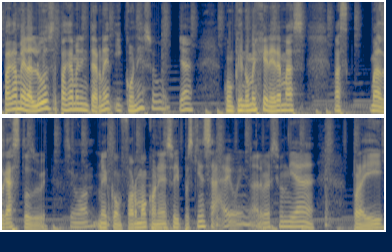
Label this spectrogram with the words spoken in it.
Págame la luz, págame el internet y con eso, güey. Ya. Con que no me genere más, más, más gastos, güey. Me conformo con eso y pues quién sabe, güey. A ver si un día por ahí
